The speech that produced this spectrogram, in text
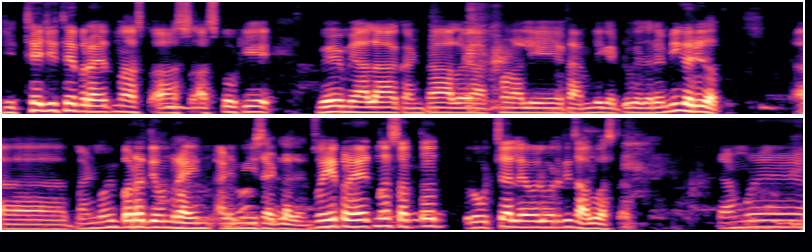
जिथे जिथे प्रयत्न असतो अस- असतो की वेळ मिळाला कंटाळा आलोय आठवण आली फॅमिली गेट टुगेदर आहे मी घरी जातो. आणि मग मी परत येऊन राहीन आणि मी सेटला जाईन. सो हे प्रयत्न सतत रोजच्या लेवलवरती चालू असतात. त्यामुळे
